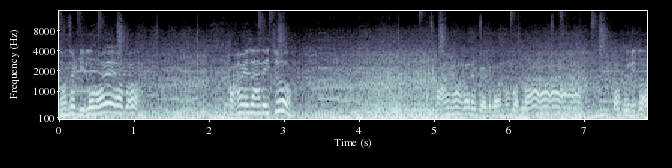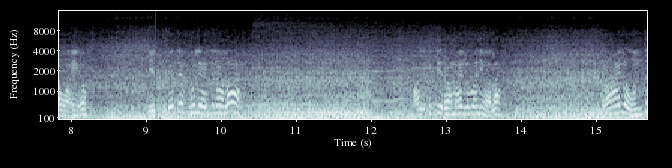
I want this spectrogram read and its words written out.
म चाहिँ ढिलो भएँ अब। पामे जाँदैछु। पामेमा गएर भेट गर्नु पर्ला मिटअप हुने त अब हो। भिडियो चाहिँ फुल हेरिदिनु होला। अलिकति रमाइलो पनि होला। रमाइलो हुन्छ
